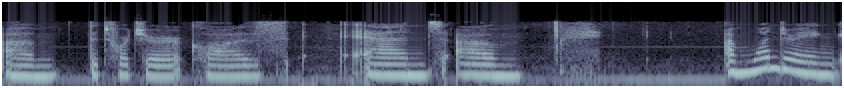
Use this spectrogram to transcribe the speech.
um, the torture clause. And um, I'm wondering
